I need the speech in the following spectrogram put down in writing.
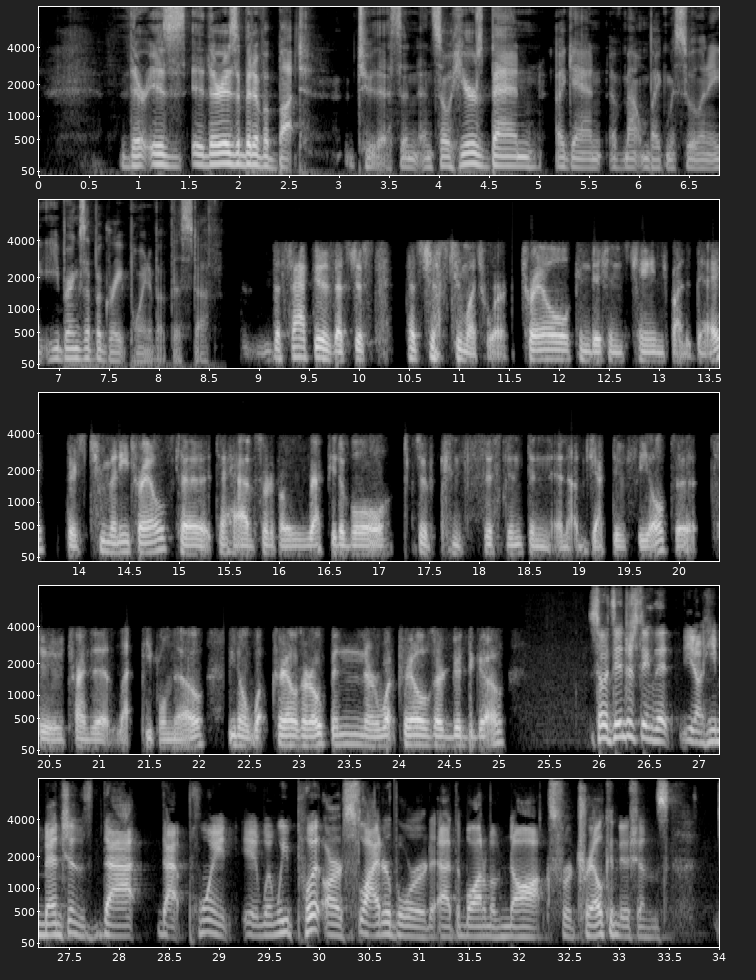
There is there is a bit of a but to this, and and so here's Ben again of Mountain Bike Missoula. He, he brings up a great point about this stuff. The fact is that's just that's just too much work. Trail conditions change by the day. There's too many trails to to have sort of a reputable sort of consistent and, and objective feel to to trying to let people know, you know, what trails are open or what trails are good to go. So it's interesting that you know he mentions that that point when we put our slider board at the bottom of Knox for trail conditions.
